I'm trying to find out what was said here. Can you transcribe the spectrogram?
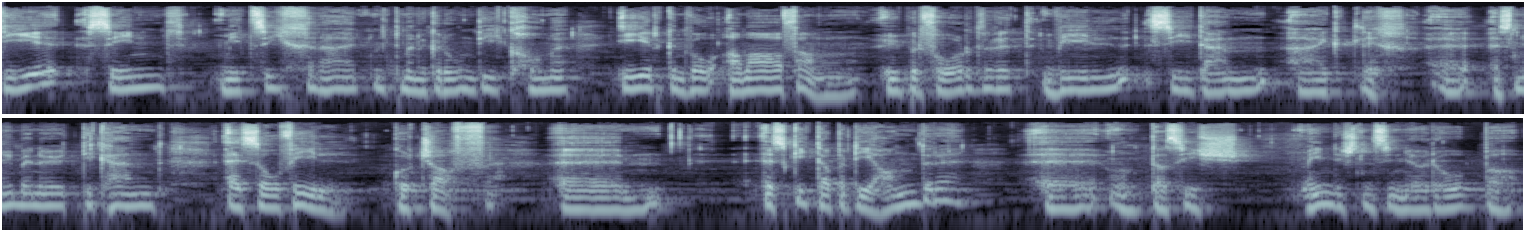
die sind mit Sicherheit mit einem Grundeinkommen irgendwo am Anfang überfordert, weil sie dann eigentlich äh, es nicht mehr nötig haben, äh, so viel zu arbeiten. Ähm, es gibt aber die anderen, äh, und das ist mindestens in Europa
